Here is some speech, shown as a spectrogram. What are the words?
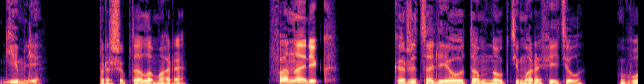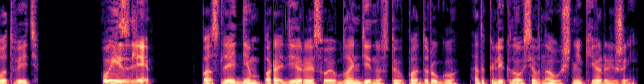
Гимли. Прошептала Мара. Фонарик. Кажется, Лео там ногти марафетил. Вот ведь. Уизли. Последним, пародируя свою блондинистую подругу, откликнулся в наушники рыжий.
